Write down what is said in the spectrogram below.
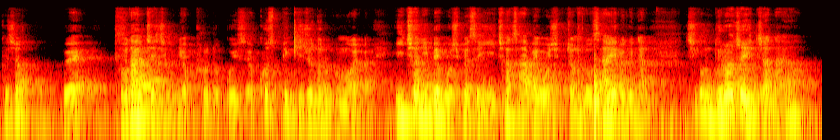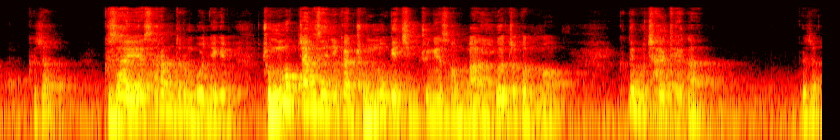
그죠? 왜? 두 달째 지금 옆으로 눕고 있어요. 코스피 기준으로 보면 얼마? 2250에서 2450 정도 사이를 그냥 지금 늘어져 있잖아요. 그죠? 그 사이에 사람들은 뭔 얘기해? 종목 장세니까 종목에 집중해서 막 이것저것 뭐. 근데 뭐 잘 되나? 그죠?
